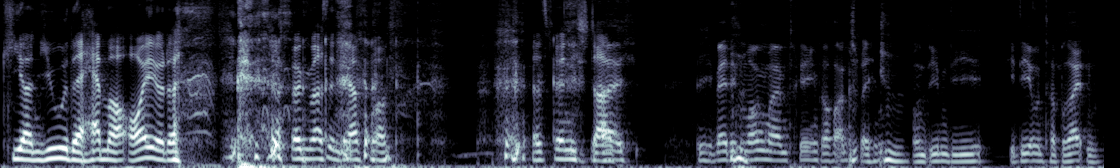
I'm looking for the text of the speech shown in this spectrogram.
Kian Yu, the Hammer Oi oder irgendwas in der Form. Das fände ich Ja, stark. ich, ich werde ihn morgen mal im Training darauf ansprechen und ihm die Idee unterbreiten.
